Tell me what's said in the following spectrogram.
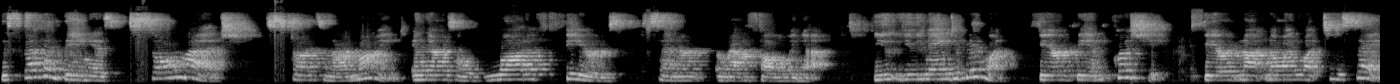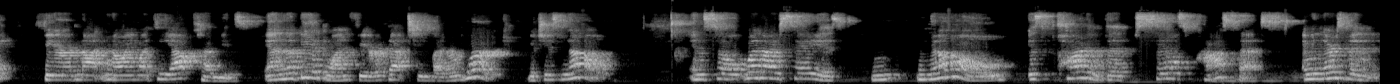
The second thing is so much starts in our mind, and there's a lot of fears centered around following up. You, you named a big one fear of being pushy, fear of not knowing what to say, fear of not knowing what the outcome is, and the big one, fear of that two letter word, which is no. And so, what I say is, no is part of the sales process. I mean, there's been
